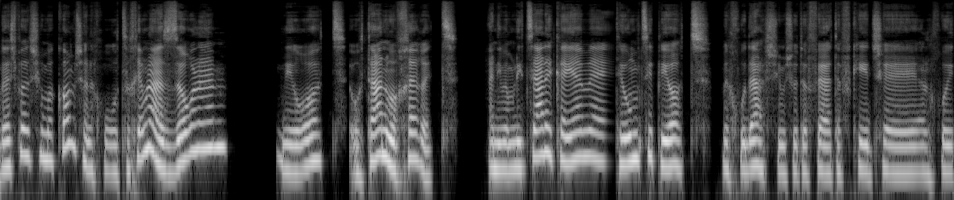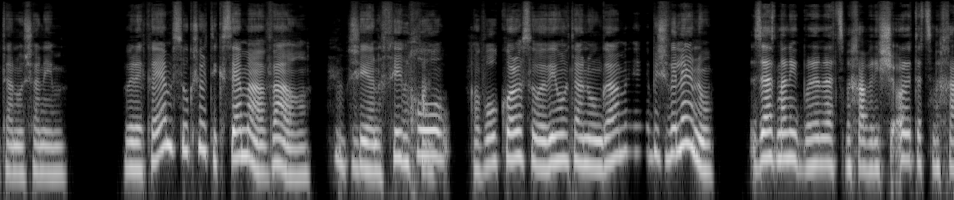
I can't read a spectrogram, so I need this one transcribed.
ויש פה איזשהו מקום שאנחנו צריכים לעזור להם לראות אותנו אחרת. אני ממליצה לקיים תיאום ציפיות מחודש עם שותפי התפקיד שהלכו איתנו שנים. ולקיים סוג של טקסי מעבר, שינחיקו נכון. עבור כל הסובבים אותנו גם בשבילנו. זה הזמן להתבונן על עצמך ולשאול את עצמך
